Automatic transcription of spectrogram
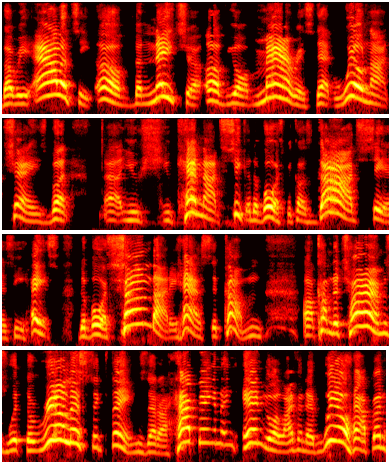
the reality of the nature of your marriage that will not change but uh, you you cannot seek a divorce because God says He hates divorce. Somebody has to come uh, come to terms with the realistic things that are happening in your life and that will happen,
